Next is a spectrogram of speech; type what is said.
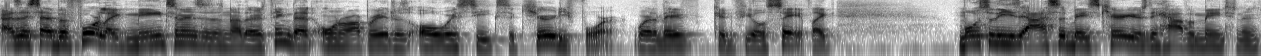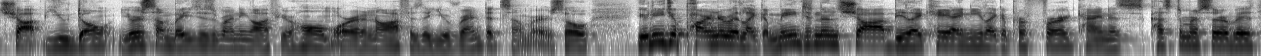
as I said before, like maintenance is another thing that owner operators always seek security for, where they could feel safe. Like most of these asset-based carriers, they have a maintenance shop. You don't. You're somebody just running off your home or an office that you've rented somewhere. So you need to partner with like a maintenance shop, be like, hey, I need like a preferred kind of customer service.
